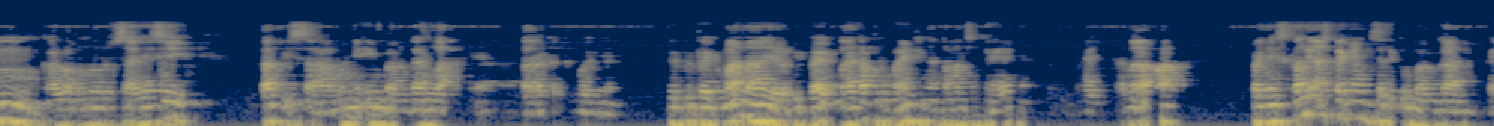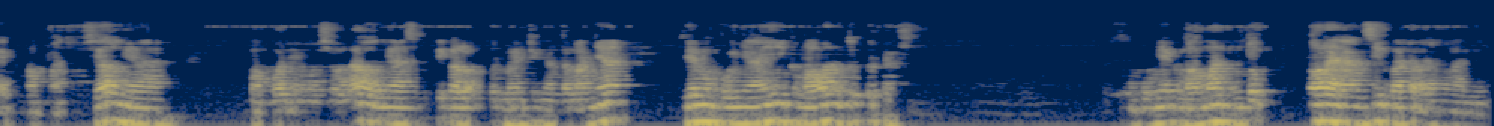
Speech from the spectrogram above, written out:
Hmm, kalau menurut saya sih kita bisa menyeimbangkan lah ya antara keduanya. Lebih baik mana? Ya lebih baik mereka bermain dengan teman segayanya. Lebih baik karena apa? Banyak sekali aspek yang bisa dikembangkan kayak kemampuan sosialnya, kemampuan emosionalnya. Seperti kalau bermain dengan temannya, dia mempunyai kemauan untuk berbagi, mempunyai kemampuan untuk toleransi pada orang lain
